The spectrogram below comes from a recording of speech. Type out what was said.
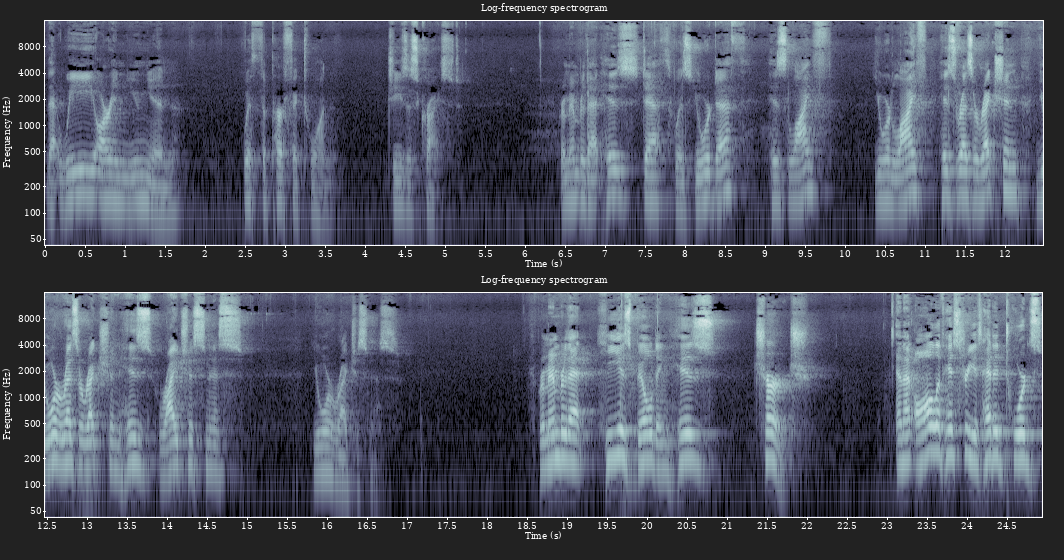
that we are in union with the perfect one, Jesus Christ. Remember that his death was your death, his life, your life, his resurrection, your resurrection, his righteousness, your righteousness. Remember that he is building his church and that all of history is headed towards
